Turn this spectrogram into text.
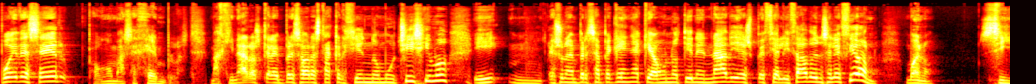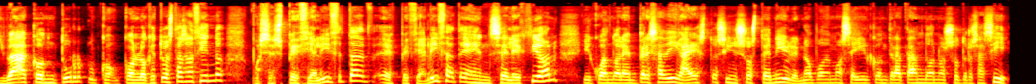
Puede ser, pongo más ejemplos. Imaginaros que la empresa ahora está creciendo muchísimo y mm, es una empresa pequeña que aún no tiene nadie especializado en selección. Bueno, Si va con, con, lo que tú estás haciendo, pues especialízate, especialízate en selección y cuando la empresa diga esto es insostenible, no podemos seguir contratando nosotros así,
